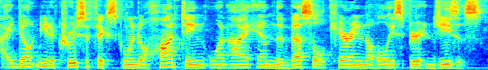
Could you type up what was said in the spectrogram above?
I don't need a crucifix going to haunting when I am the vessel carrying the Holy Spirit and Jesus.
